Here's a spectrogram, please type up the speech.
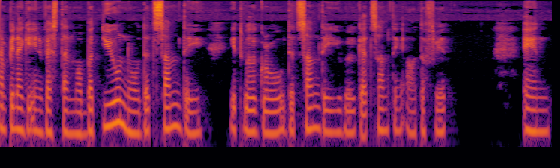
ng pinag investan mo. But you know that someday it will grow, that someday you will get something out of it. And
